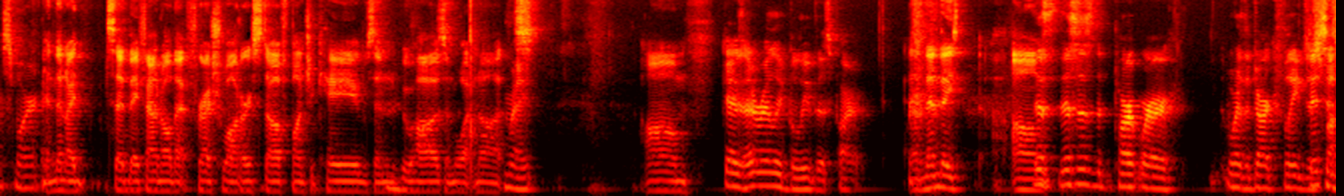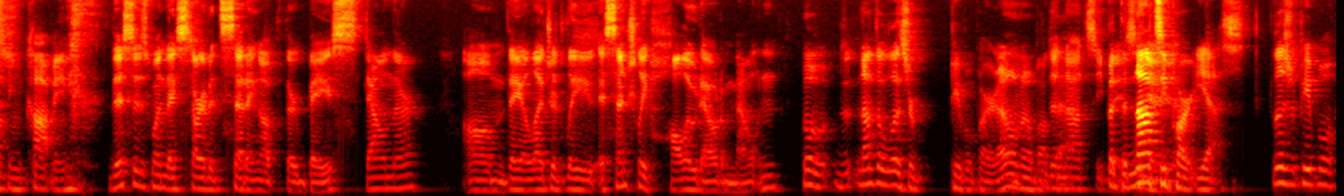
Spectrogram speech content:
Smart. and then I said they found all that freshwater stuff, bunch of caves and hoo-has and whatnot. Right. Um, Guys, I really believe this part. and then they, um, this this is the part where where the Dark Fleet just This is- fucking caught me. this is when they started setting up their base down there. Um, they allegedly essentially hollowed out a mountain. Well, not the lizard people part. I don't know about The that. Nazi but the. Nazi Yeah, yeah. part, yes. Lizard people,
